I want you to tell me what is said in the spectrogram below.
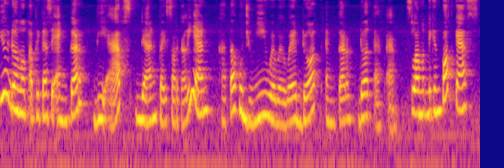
Yuk download aplikasi Anchor di apps dan Play Store kalian atau kunjungi www.anchor.fm. Selamat bikin podcast.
